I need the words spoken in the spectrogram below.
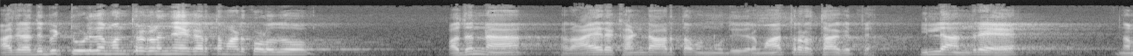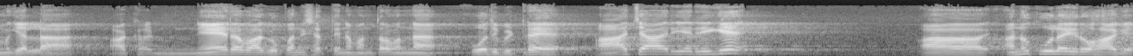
ಆದರೆ ಅದು ಬಿಟ್ಟು ಉಳಿದ ಮಂತ್ರಗಳನ್ನು ಹೇಗೆ ಅರ್ಥ ಮಾಡ್ಕೊಳ್ಳೋದು? ಅದನ್ನು ರಾಯರ ಖಂಡ ಅರ್ಥವನ್ನು ಓದಿದರೆ ಮಾತ್ರ ಅರ್ಥ ಆಗುತ್ತೆ. ಇಲ್ಲ ಅಂದರೆ ನಮಗೆಲ್ಲ ಆ ಕ ನೇರವಾಗಿ ಉಪನಿಷತ್ತಿನ ಮಂತ್ರವನ್ನು ಓದಿಬಿಟ್ರೆ ಆಚಾರ್ಯರಿಗೆ ಅನುಕೂಲ ಇರೋ ಹಾಗೆ,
